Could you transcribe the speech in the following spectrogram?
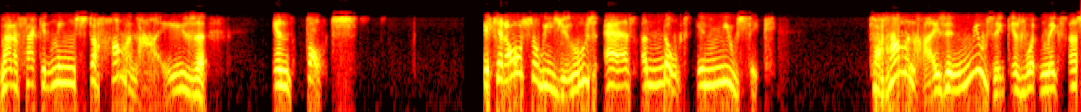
Matter of fact, it means to harmonize in thoughts. It can also be used as a note in music. To harmonize in music is what makes us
